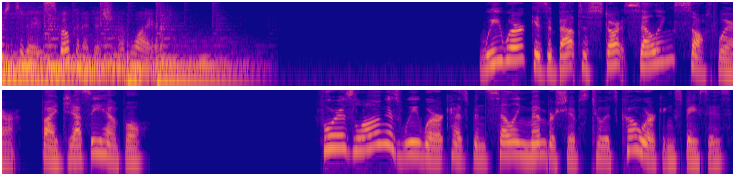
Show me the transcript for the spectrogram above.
Here's today's spoken edition of Wired. WeWork is about to start selling software by Jessi Hempel. For as long as WeWork has been selling memberships to its co working spaces,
